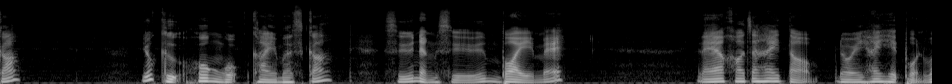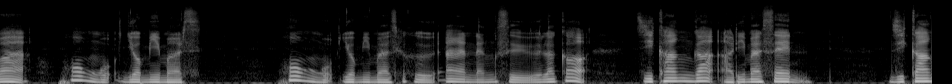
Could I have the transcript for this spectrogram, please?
กะโยกุฮงโอไคมัสกะซื้อหนังสือบ่อยไหมแล้วเขาจะให้ตอบโดยให้เหตุผลว่าฮงโอโยมิมัส ห้องยมิมัสก็คืออ่านหนังสือ แล้วก็จิคังกะอาริมาเซนจิคัง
